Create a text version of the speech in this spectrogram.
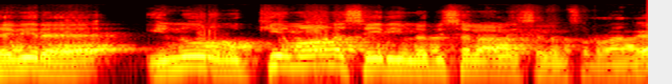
தவிர இன்னொரு முக்கியமான செய்தி நபி ஸல்லல்லாஹு அலைஹி சொல்றாங்க.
